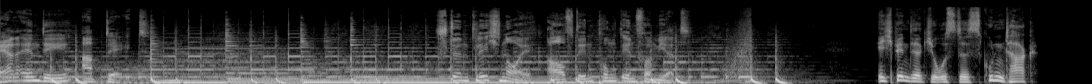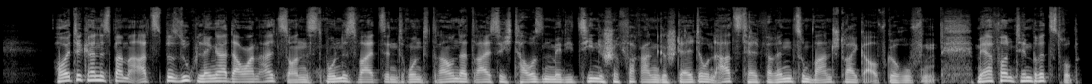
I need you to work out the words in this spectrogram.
RND Update. Stündlich neu. Auf den Punkt informiert. Ich bin Dirk Jostes. Guten Tag. Heute kann es beim Arztbesuch länger dauern als sonst. Bundesweit sind rund 330.000 medizinische Fachangestellte und Arzthelferinnen zum Warnstreik aufgerufen. Mehr von Tim Britztrup.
